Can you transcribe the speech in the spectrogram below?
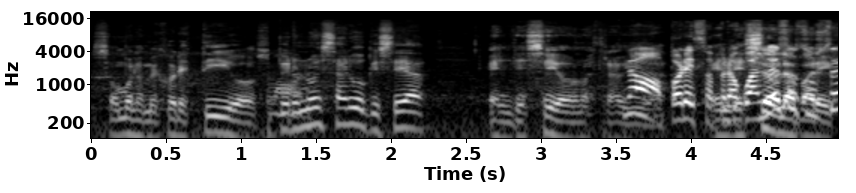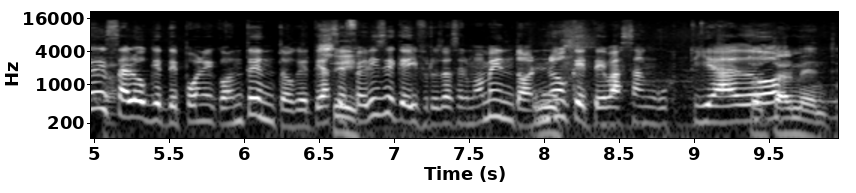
Somos los mejores tíos. Pero no es algo que sea el deseo de nuestra vida. No, por eso, pero cuando eso sucede pareja. es algo que te pone contento, que te hace Sí. feliz y que disfrutas el momento, no que te vas angustiado. Totalmente.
